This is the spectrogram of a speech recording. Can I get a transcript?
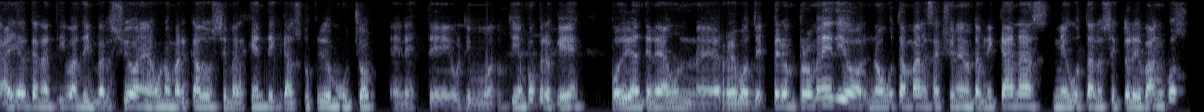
hay alternativas de inversión en algunos mercados emergentes que han sufrido mucho en este último tiempo, pero que podrían tener algún rebote. Pero en promedio nos gustan más las acciones norteamericanas, me gustan los sectores bancos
